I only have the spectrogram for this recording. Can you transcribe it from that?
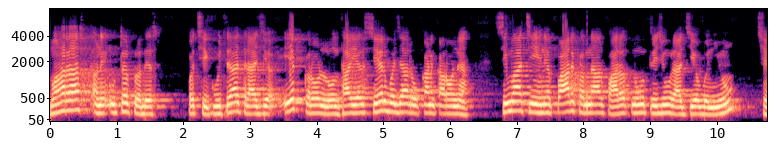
મહારાષ્ટ્ર અને ઉત્તર પ્રદેશ પછી ગુજરાત રાજ્ય એક કરોડ નોંધાયેલ શેરબજાર રોકાણકારોને સીમાચિહ્ને પાર કરનાર ભારતનું ત્રીજું રાજ્ય બન્યું છે.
